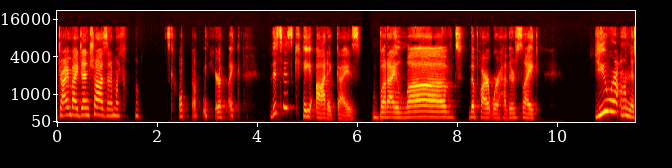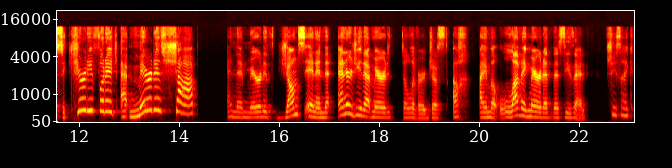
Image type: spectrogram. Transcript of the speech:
driving by Jen Shah's And I'm like, what's going on here? Like, this is chaotic, guys. But I loved the part where Heather's like, you were on the security footage at Meredith's shop. And then Meredith jumps in, and the energy that Meredith delivered just, ugh, I'm loving Meredith this season. She's like,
